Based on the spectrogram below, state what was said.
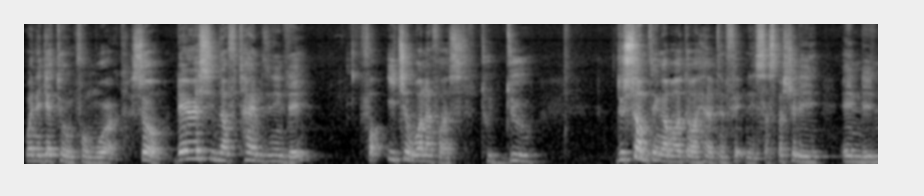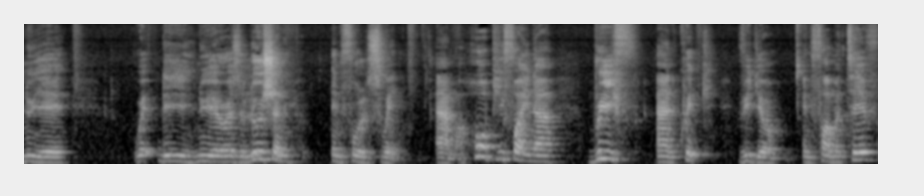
when they get home from work. So there is enough time in the day for each one of us to do do something about our health and fitness, especially in the new year with the new year resolution in full swing. Um, I hope you find a brief and quick video informative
